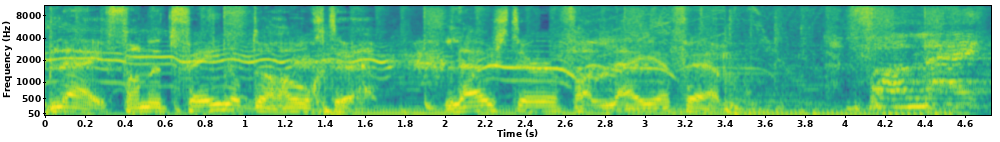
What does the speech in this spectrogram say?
Blijf van het veen op de hoogte. Luister Vallei FM. Vallei FM,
